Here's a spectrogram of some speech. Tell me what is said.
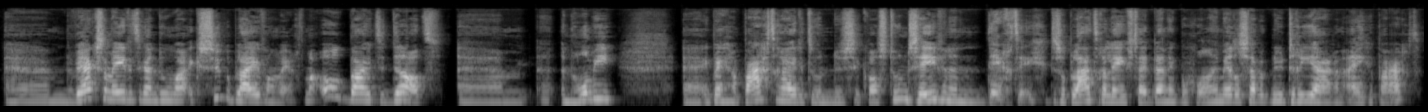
um, de werkzaamheden te gaan doen waar ik super blij van werd. Maar ook buiten dat, um, een hobby. Uh, ik ben gaan paardrijden toen, dus ik was toen 37. Dus op latere leeftijd ben ik begonnen. Inmiddels heb ik nu drie jaar een eigen paard.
